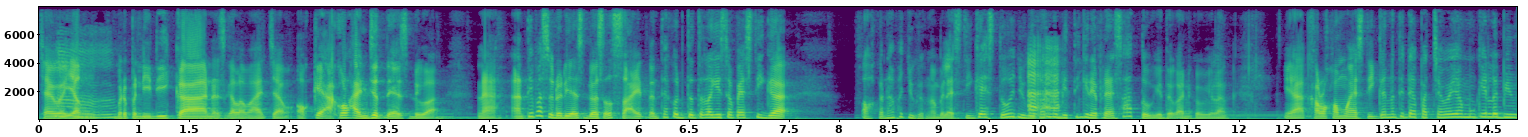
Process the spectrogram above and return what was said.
cewek hmm. yang berpendidikan dan segala macam oke aku lanjut deh S2 nah nanti pas sudah di S2 selesai nanti aku dituntut lagi sampai S3 oh kenapa juga ngambil S3 S2 juga uh -uh. kan lebih tinggi daripada S1 gitu kan aku bilang ya kalau kamu S3 nanti dapat cewek yang mungkin lebih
